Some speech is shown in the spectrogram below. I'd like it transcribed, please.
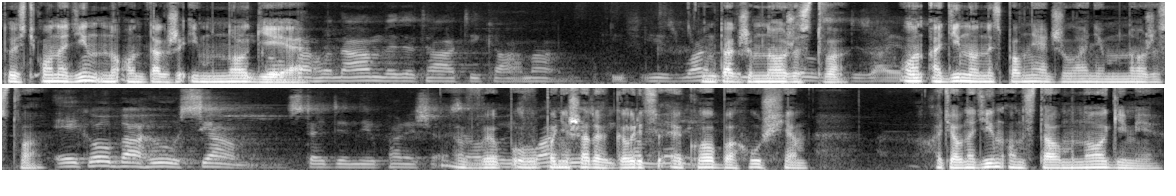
То есть он один, но он также и многие. Он также множество. Он один, он исполняет желание множества. В, Упанишадах говорится «эко бахушьям», хотя он один, он стал многими.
